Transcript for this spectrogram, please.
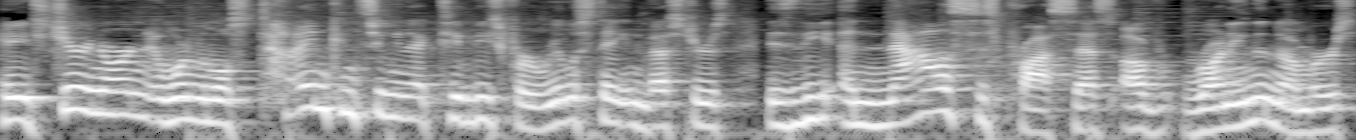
Hey, it's Jerry Norton, and one of the most time consuming activities for real estate investors is the analysis process of running the numbers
